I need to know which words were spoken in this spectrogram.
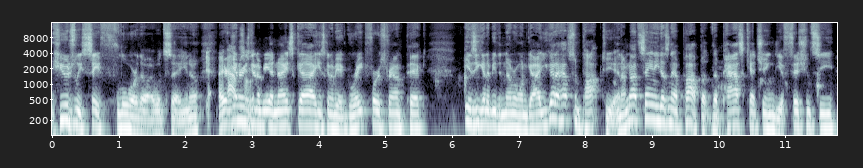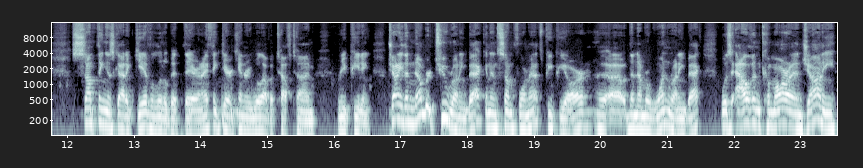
hugely safe floor though i would say you know? Yeah, Derrick Henry's going to be a nice guy. He's going to be a great first round pick is he going to be the number one guy? You got to have some pop to you. And I'm not saying he doesn't have pop, but the pass catching, the efficiency, something has got to give a little bit there. And I think Derrick Henry will have a tough time repeating. Johnny, the number two running back, and in some formats, PPR, uh, the number one running back was Alvin Kamara. And Johnny,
